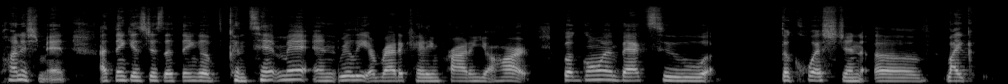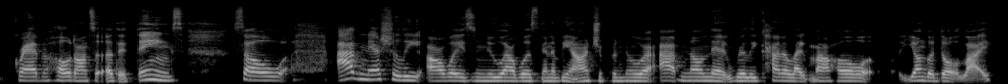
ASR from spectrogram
punishment. I think it's just a thing of contentment and really eradicating pride in your heart. But going back to the question of like grab and hold on to other things. So I've naturally always knew I was going to be an entrepreneur. I've known that really kind of like my whole young adult life.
